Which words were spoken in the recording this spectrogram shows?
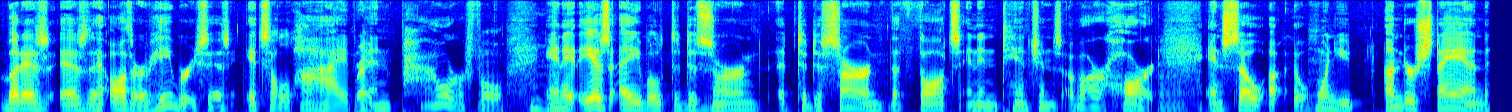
but as as the author of Hebrews says, it's alive Right. and powerful, Mm-hmm. and it is able to discern uh, to discern the thoughts and intentions of our heart. Mm. And so, uh, when you understand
